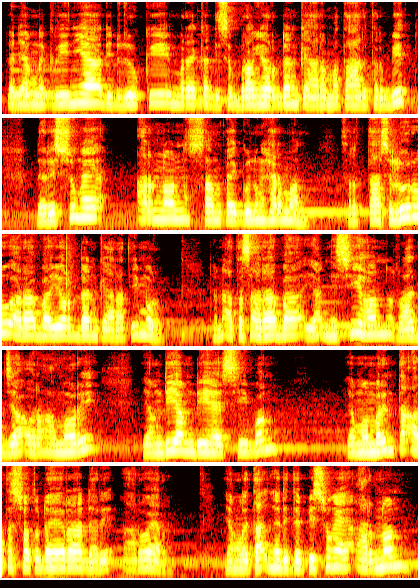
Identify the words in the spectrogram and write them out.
dan yang negerinya diduduki mereka di seberang Yordan ke arah matahari terbit dari sungai Arnon sampai gunung Hermon serta seluruh Araba Yordan ke arah timur. Dan atas Araba yakni Sihon raja orang Amori yang diam di Hesibon yang memerintah atas suatu daerah dari Aroer yang letaknya di tepi sungai Arnon.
